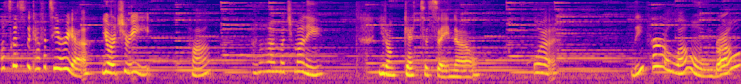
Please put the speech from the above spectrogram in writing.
let's go to the cafeteria. Your treat. Huh? I don't have much money. You don't get to say no. What? Leave her alone, bro.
